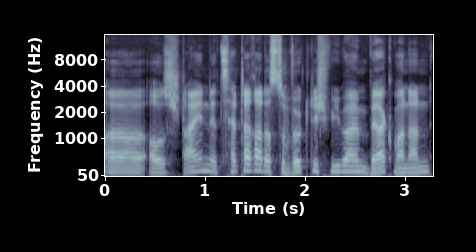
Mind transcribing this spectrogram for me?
äh, aus Steinen etc., dass du wirklich wie beim Bergwandern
